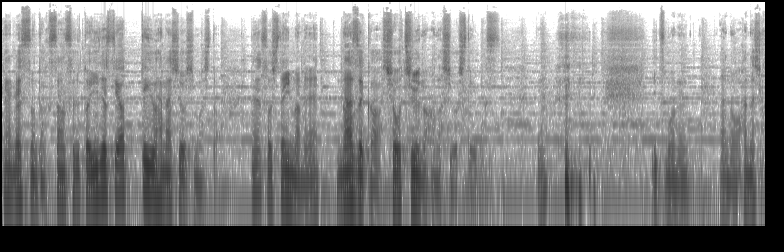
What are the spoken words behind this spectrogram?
ね、レッスンをたくさんするといいですよっていう話をしました、ね、そして今ねなぜか焼酎の話をしています、ね、いつもねあの話が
